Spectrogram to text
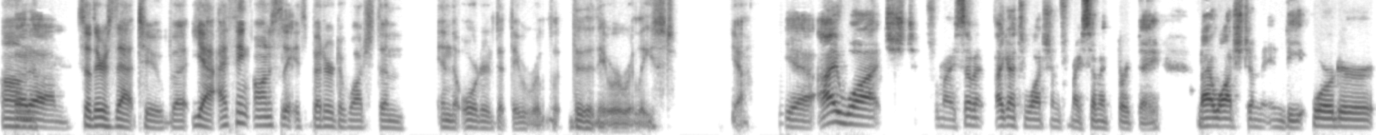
Um, but um so there's that too. But yeah, I think honestly, it's better to watch them in the order that they were that they were released. Yeah, Yeah, I watched for my seventh. I got to watch them for my seventh birthday, and I watched them in the order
